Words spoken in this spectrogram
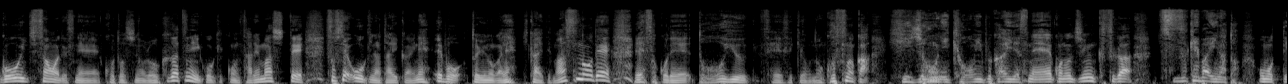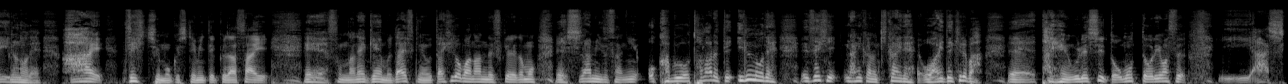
ゴイチさんはですね、今年の6月にご結婚されまして、そして大きな大会ね、エボというのがね、控えてますので、えーそこでどういう成績を残すのか、非常に興味深いですね。このジンクスが続けばいいなと思っているので、はい。ぜひ注目してみててください。えーそんなね、ゲーム大好きな歌広場なんですけれども、えー白水さんにお株を取られているので、えーぜひ何かの機会でお会いできれば、えー大変嬉しいと思っております。いや、し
